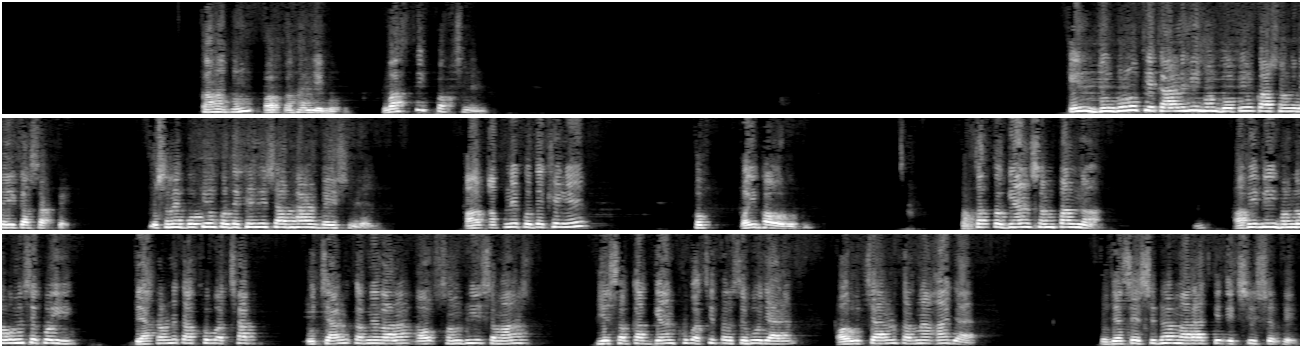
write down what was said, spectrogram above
कहा हम और कहा ये गुण वास्तविक पक्ष में। इन दुर्गुणों के कारण ही हम गोपियों का संग नहीं कर सकते। उस समय गोपियों को देखेंगे साधारण वेश में। और अपने को देखेंगे तो वैभव रूप। तत्व ज्ञान संपन्न अभी भी हम लोगों में से कोई व्याकरण का खूब अच्छा उच्चारण करने वाला और संधि समास ये सबका ज्ञान खूब अच्छी तरह से हो जाए और उच्चारण करना आ जाए। तो जैसे सिद्धा महाराज के एक शिष्य थे,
